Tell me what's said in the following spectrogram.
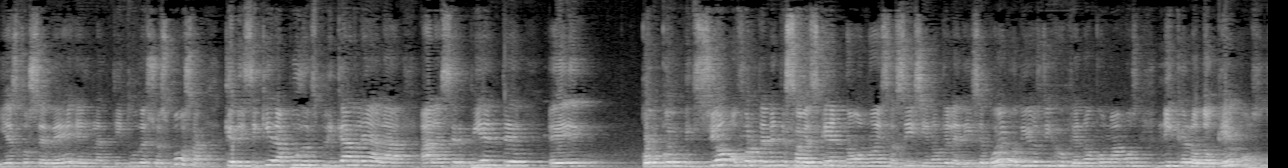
Y esto se ve en la actitud de su esposa, que ni siquiera pudo explicarle a la, a la serpiente eh, con convicción o fuertemente, ¿sabes qué? No, no es así, sino que le dice, bueno, Dios dijo que no comamos ni que lo toquemos.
